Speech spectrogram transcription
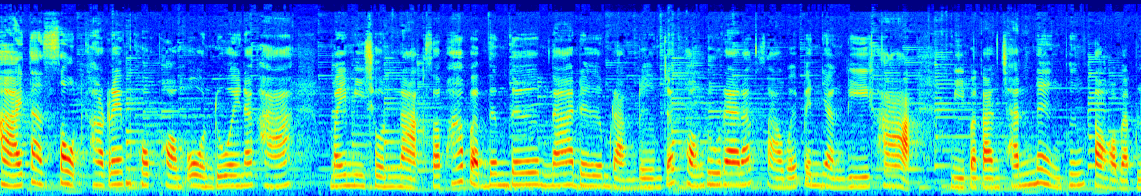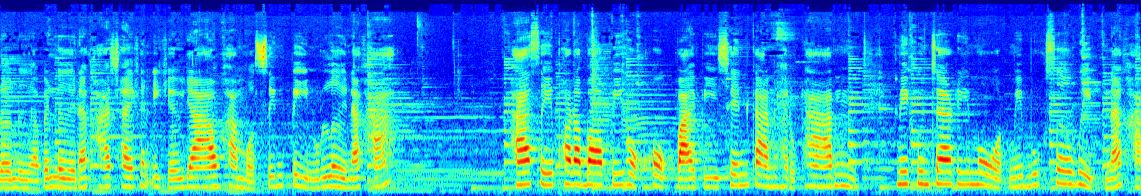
ขายตัดสดค่ะเร่มครบพร้อมโอนด้วยนะคะ ไม่มีชนหนักสภาพแบบเดิมๆ หน้าเดิมหลังเดิม เจ้าของดูแลรักษาไว้เป็นอย่างดีค่ะ มีประกันชั้นหนึ่งเพิ่งต่อแบบเหลือๆไปเลยนะคะ ใช้กันอีกยาวๆค่ะหมดสิ้นปีนู้นเลยนะคะภาษีพรบปี 66บายปีเช่นกันค่ะทุกท่าน มีกุญแจรีโมท มีบุ๊กเซอร์วิสนะคะ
